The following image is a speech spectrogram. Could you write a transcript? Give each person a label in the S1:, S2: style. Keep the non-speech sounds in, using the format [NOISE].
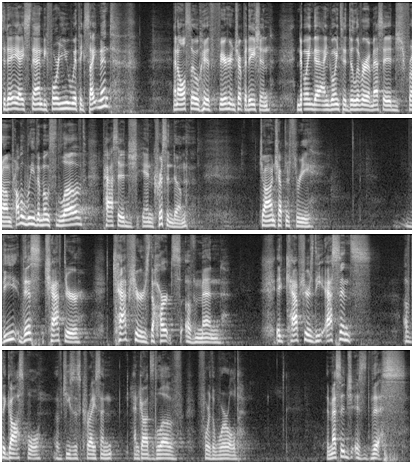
S1: Today I stand before you with excitement and also [LAUGHS] with fear and trepidation, knowing that I'm going to deliver a message from probably the most loved passage in Christendom John chapter 3. The, this chapter captures the hearts of men. It captures the essence of the gospel of Jesus Christ and, and God's love for the world. The message is this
